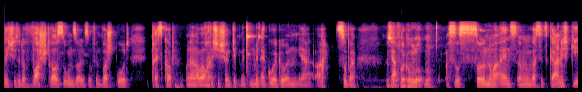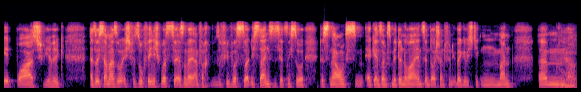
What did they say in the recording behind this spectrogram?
richtig so eine Wurst raussuchen soll, so für ein Wurstbrot, Presskopf. Und dann aber auch Ja. richtig schön dick mit, mit einer Gurke und ja, ah, super. Ist Ja. auch vollkommen in Ordnung. Das ist so Nummer eins. Ähm, Was jetzt gar nicht geht, boah, ist schwierig. Also ich sag mal so, ich versuche wenig Wurst zu essen, weil einfach so viel Wurst sollte nicht sein. Es ist jetzt nicht so das Nahrungsergänzungsmittel Nummer eins in Deutschland für einen übergewichtigen Mann. Ähm, Ja.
